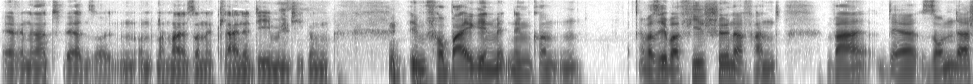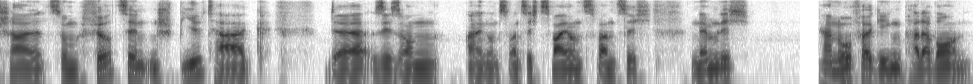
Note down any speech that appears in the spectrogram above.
erinnert werden sollten und nochmal so eine kleine Demütigung im Vorbeigehen mitnehmen konnten. Was ich aber viel schöner fand, war der Sonderschall zum 14. Spieltag der Saison 21-22, nämlich Hannover gegen Paderborn.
